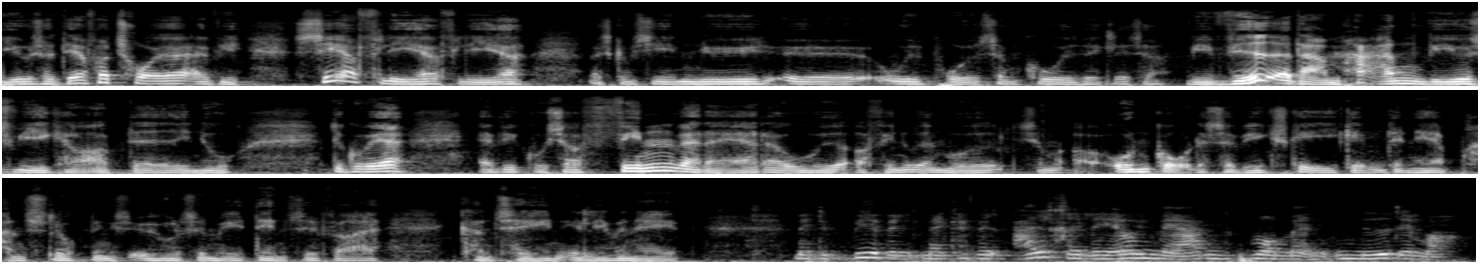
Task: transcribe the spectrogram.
virus, og derfor tror jeg, at vi ser flere og flere hvad skal man sige, nye øh, udbrud, som kunne udvikle sig. Vi ved, at der er mange virus, vi ikke har opdaget endnu. Det kunne være, at vi kunne så finde, hvad der er derude, og finde ud af en måde ligesom at undgå det, så vi ikke skal igennem den her brandslukningsøvelse med Identify, Contain, Eliminate. Men det bliver vel, man kan vel aldrig lave en verden, hvor man neddæmmer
